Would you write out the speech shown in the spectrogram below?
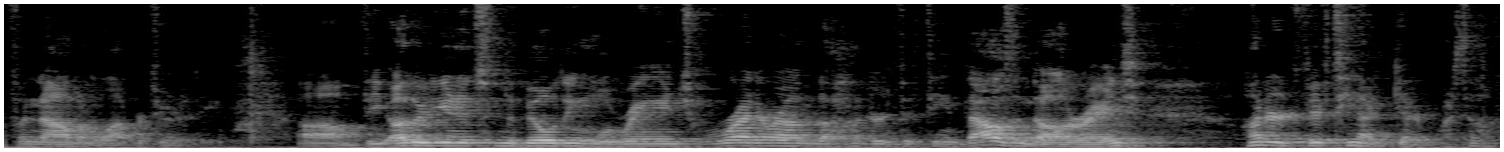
phenomenal opportunity. Um, the other units in the building will range right around the $115,000 range. 115, I'd get it myself.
